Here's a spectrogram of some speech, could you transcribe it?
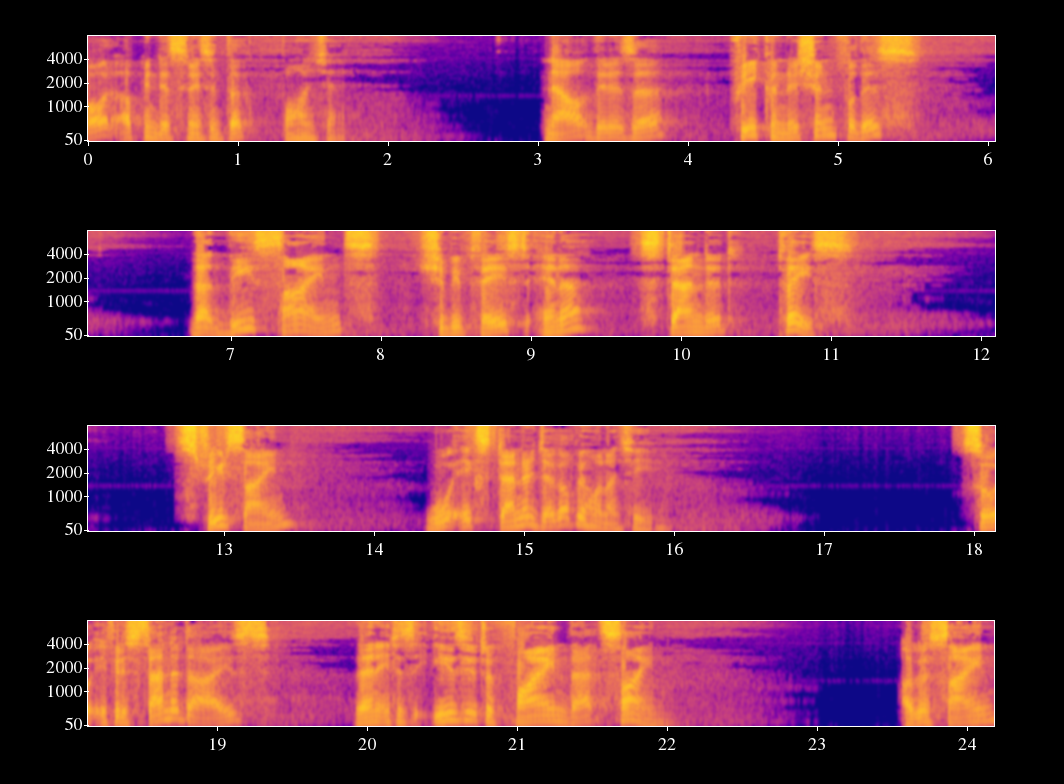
اور اپنی ڈیسٹینیشن تک پہنچ جائیں now there is a precondition for this these signs should be placed in a standard place street sign وہ ایک اسٹینڈرڈ جگہ پہ ہونا چاہیے so if it standardizes then it is easy to find that sign اگر سائن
